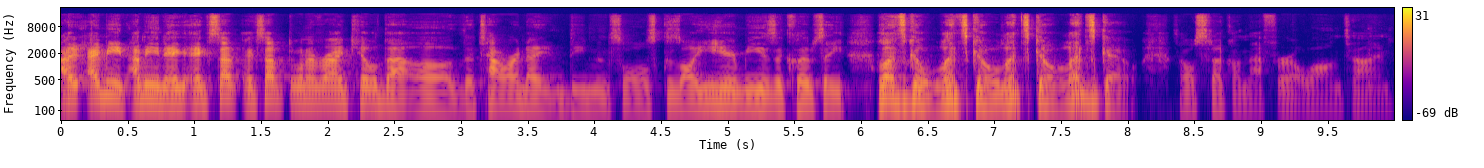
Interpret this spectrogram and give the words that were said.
I, I mean I mean except except whenever I killed that uh the Tower Knight in Demon's Souls, because all you hear me is a clip saying, Let's go, let's go, let's go, let's go. So I was stuck on that for a long time.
